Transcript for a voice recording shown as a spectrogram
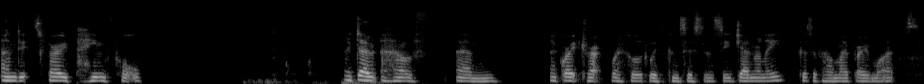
and it's very painful. I don't have um, a great track record with consistency generally because of how my brain works.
